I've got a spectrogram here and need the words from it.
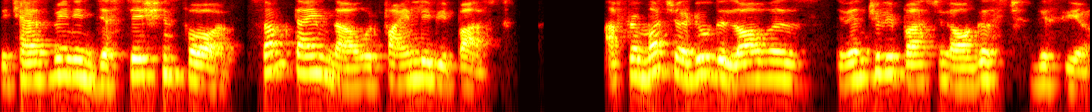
which has been in gestation for some time now, would finally be passed. After much ado, the law was eventually passed in August this year.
